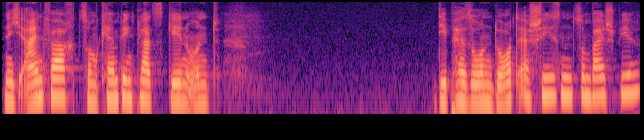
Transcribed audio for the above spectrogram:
nicht einfach zum Campingplatz gehen und die Person dort erschießen zum Beispiel?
